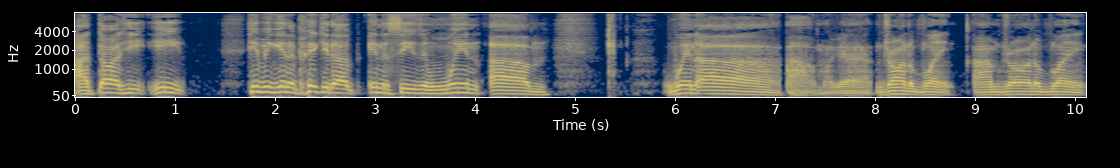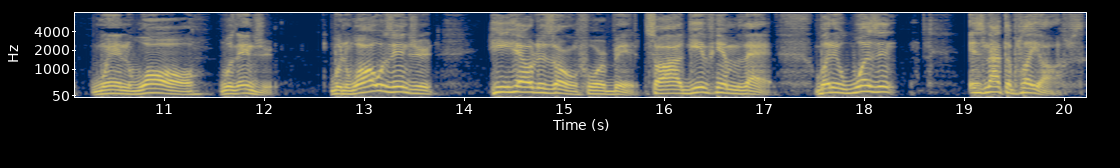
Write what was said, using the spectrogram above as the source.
I thought he, he he began to pick it up in the season when um when uh oh my god, I'm drawing a blank. I'm drawing a blank. When Wall was injured. When Wall was injured, he held his own for a bit. So I'll give him that. But it wasn't it's not the playoffs.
